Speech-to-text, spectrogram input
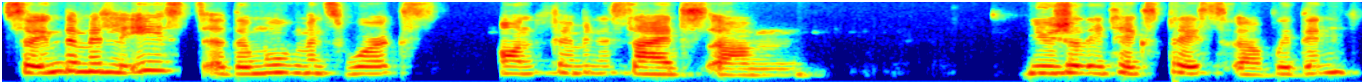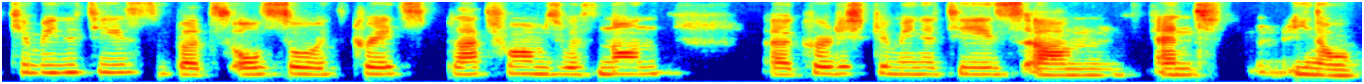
So in the Middle East, uh, the movement's works on feminicide um, usually takes place uh, within communities, but also it creates platforms with non uh, Kurdish communities um, and, you know,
